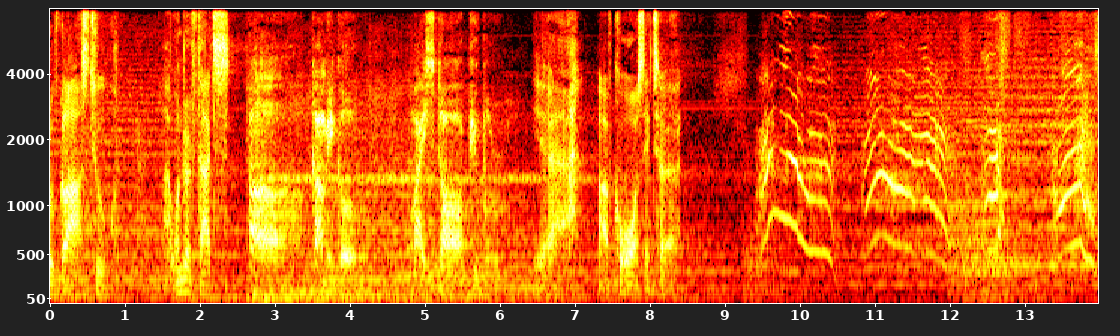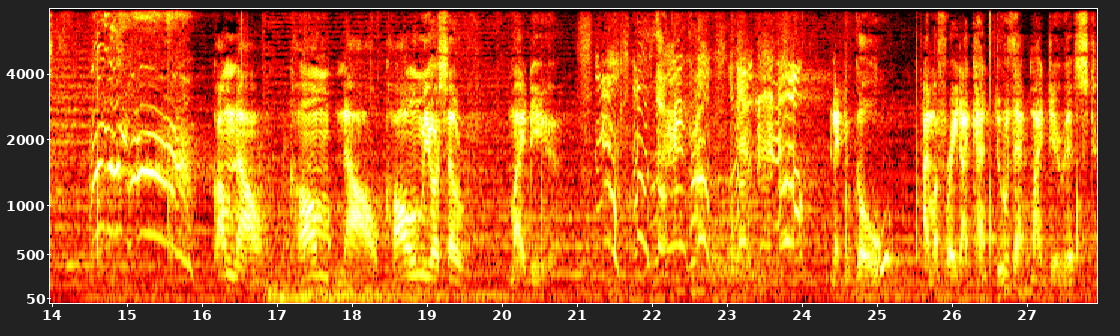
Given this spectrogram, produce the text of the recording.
Bulletproof glass, too. I wonder if that's. Ah, Kamiko, my star pupil. Yeah, of course it's her. Come now, come now, calm yourself, my dear. Let you go? I'm afraid I can't do that, my dearest.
